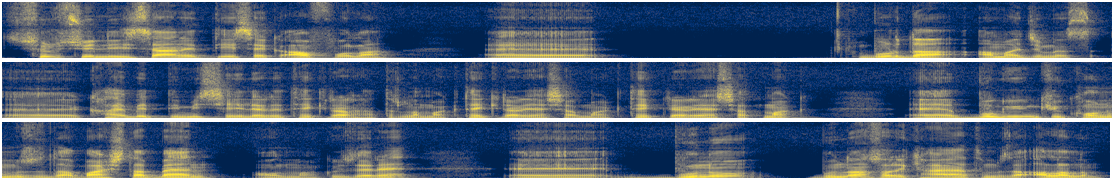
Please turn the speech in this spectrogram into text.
sürçülisan ettiysek affola. E, burada amacımız e, kaybettiğimiz şeyleri tekrar hatırlamak, tekrar yaşamak, tekrar yaşatmak. E, bugünkü konumuzu da başta ben olmak üzere e, bunu bundan sonraki hayatımıza alalım.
